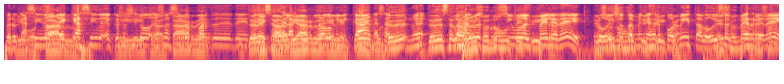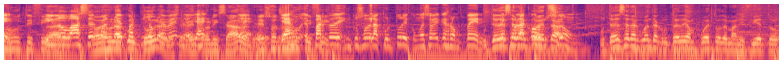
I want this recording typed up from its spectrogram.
Pero y que ha sido, es que ha sido, es que eso ha sido, eso ha sido parte de, de- de- de la cultura dominicana. O sea, Ustedes- no es, no dan- es algo Eso no exclusivo del. PLD. Lo hizo no también el reformista, lo hizo Eso el no- PRD. eso no justifica. y lo va a hacer cualquier partido que venga. Ya, eh. Eso no ya es parte de, incluso de la cultura y con eso hay que romper. Ustedes es se con dan la cuenta, corrupción. ustedes se dan cuenta que ustedes han puesto de manifiesto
